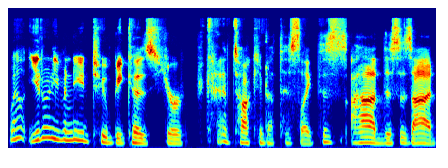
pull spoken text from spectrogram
Well, you don't even need to because you're kind of talking about this like this is odd, this is odd,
